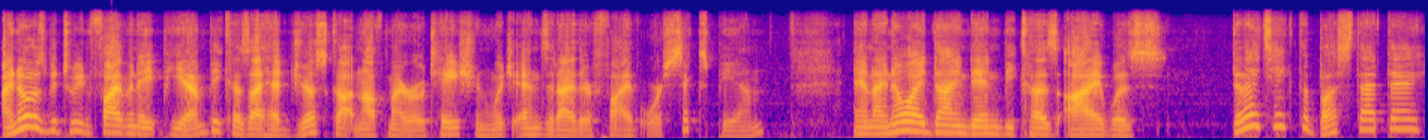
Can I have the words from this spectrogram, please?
I know it was between 5 and 8 p.m. because I had just gotten off my rotation, which ends at either 5 or 6 p.m. And I know I dined in because I was... Did I take the bus that day?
